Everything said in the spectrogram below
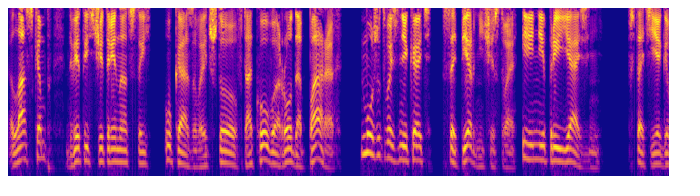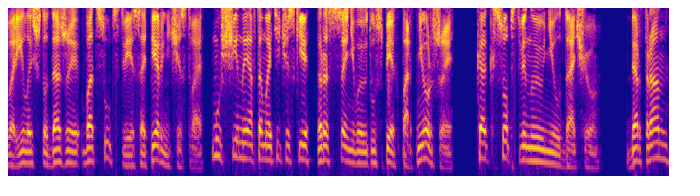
Ласкомп, 2013, указывает, что в такого рода парах может возникать соперничество и неприязнь. В статье говорилось, что даже в отсутствие соперничества мужчины автоматически расценивают успех партнерши как собственную неудачу. Бертран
